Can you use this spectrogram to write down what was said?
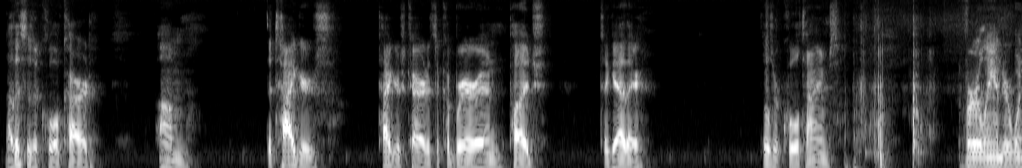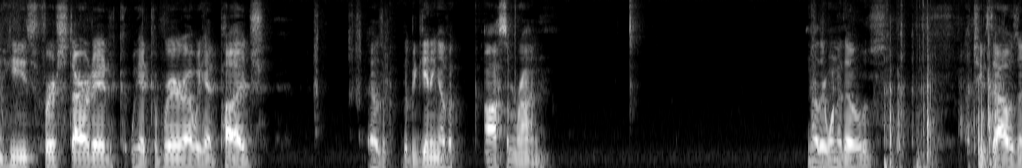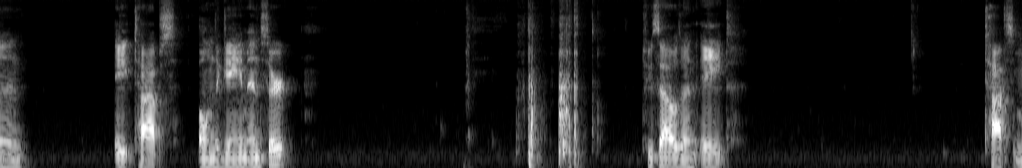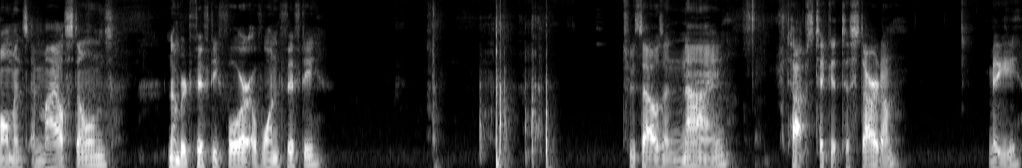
Now this is a cool card. Um, the Tigers, Tigers card. It's a Cabrera and Pudge together. Those are cool times. Verlander, when he's first started, we had Cabrera, we had Pudge. That was a, the beginning of an awesome run. Another one of those. A 2008 Topps Own the Game insert. 2008 Topps Moments and Milestones, numbered 54 of 150. 2009 Topps Ticket to Stardom, Miggy.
